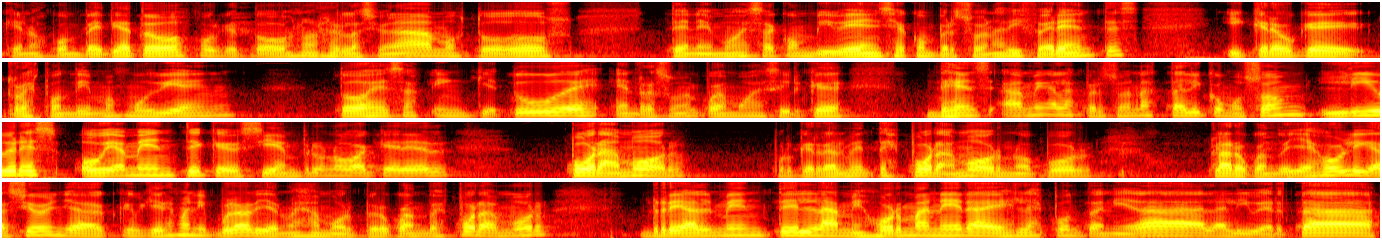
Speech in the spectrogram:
que nos compete a todos porque todos nos relacionamos, todos tenemos esa convivencia con personas diferentes y creo que respondimos muy bien todas esas inquietudes. En resumen, podemos decir que déjense, amen a las personas tal y como son, libres, obviamente que siempre uno va a querer por amor, porque realmente es por amor, no por... Claro, cuando ya es obligación, ya que quieres manipular, ya no es amor, pero cuando es por amor, realmente la mejor manera es la espontaneidad, la libertad,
